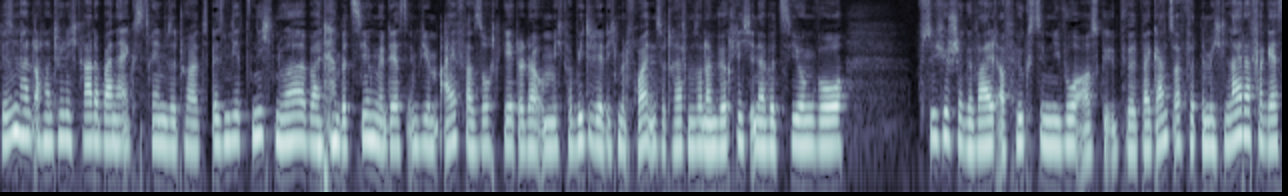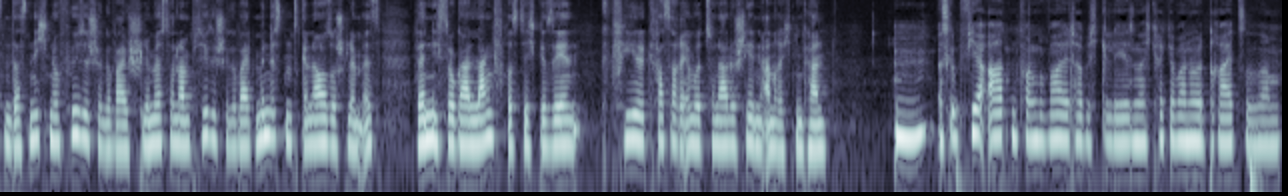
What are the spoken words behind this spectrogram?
Wir sind halt auch natürlich gerade bei einer Extremsituation. Wir sind jetzt nicht nur bei einer Beziehung, in der es irgendwie um Eifersucht geht oder um ich verbiete dir, dich mit Freunden zu treffen, sondern wirklich in einer Beziehung, wo psychische Gewalt auf höchstem Niveau ausgeübt wird. Weil ganz oft wird nämlich leider vergessen, dass nicht nur physische Gewalt schlimm ist, sondern psychische Gewalt mindestens genauso schlimm ist, wenn nicht sogar langfristig gesehen viel krassere emotionale Schäden anrichten kann. Es gibt vier Arten von Gewalt, habe ich gelesen. Ich kriege aber nur drei zusammen.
